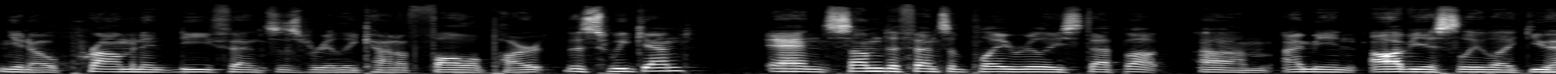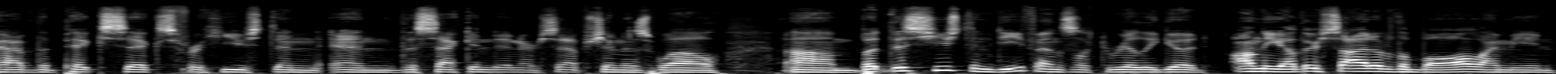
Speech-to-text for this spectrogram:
you know prominent defenses really kind of fall apart this weekend, and some defensive play really step up. Um, I mean, obviously, like you have the pick six for Houston and the second interception as well. Um, but this Houston defense looked really good. On the other side of the ball, I mean,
